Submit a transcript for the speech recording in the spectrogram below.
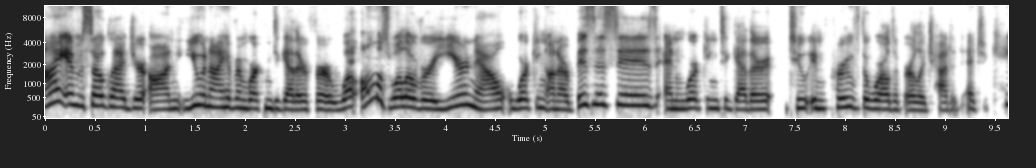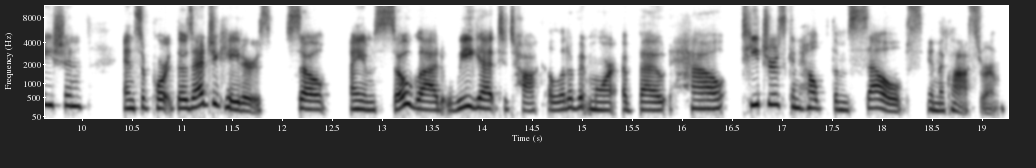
I am so glad you're on. You and I have been working together for well almost well over a year now, working on our businesses and working together to improve the world of early childhood education and support those educators. So, I am so glad we get to talk a little bit more about how teachers can help themselves in the classroom.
